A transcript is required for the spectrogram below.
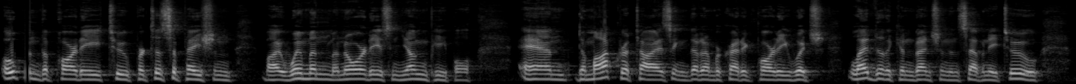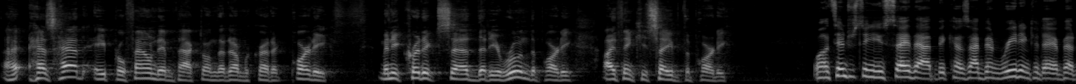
opened the party to participation by women, minorities, and young people and democratizing the Democratic Party, which led to the convention in 72, uh, has had a profound impact on the Democratic Party. Many critics said that he ruined the party. I think he saved the party. Well, it's interesting you say that because I've been reading today about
